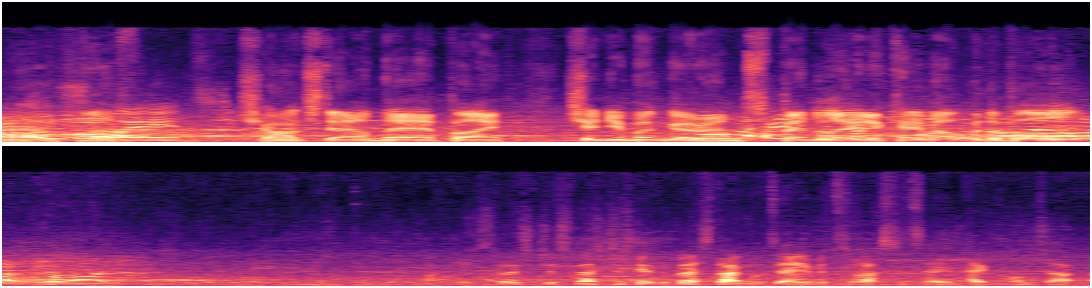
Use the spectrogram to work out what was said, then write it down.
Oh, charged down there by Chunya Munga and Ben Loader came up with the ball. Okay, so let's just let's just get the best angle, David, to ascertain head contact.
